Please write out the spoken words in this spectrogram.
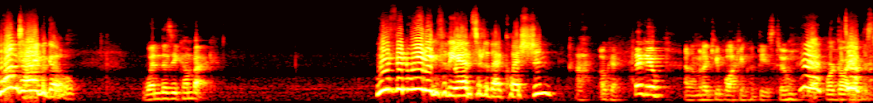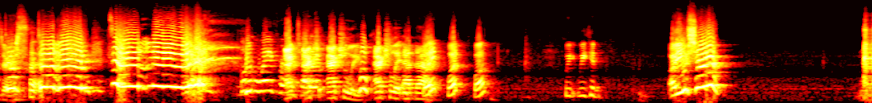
Long time ago! When does he come back? We've been waiting for the answer to that question. Ah, okay. Thank you. And I'm gonna keep walking with these two. Yeah, we're going up the stairs. Don't, don't leave! Don't leave! Look away from Ac- each other. actu- actually, actually, at that. Wait, what? What? We, we could. Are you sure? Well,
